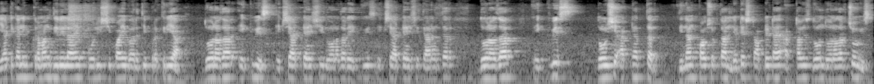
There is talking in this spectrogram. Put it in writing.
या ठिकाणी क्रमांक दिलेला आहे. पोलीस शिपाई भरती प्रक्रिया दोन हजार एकवीस एकशे अठ्ठ्याऐंशी दोन हजार एकवीस एकशे अठ्ठ्याऐंशी त्यानंतर दोन हजार एकवीस दोनशे अठ्ठ्याहत्तर. दिनांक पाहू शकता लेटेस्ट अपडेट आहे अठ्ठावीस दोन दोन हजार चोवीस.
